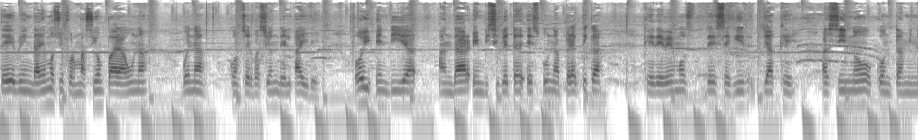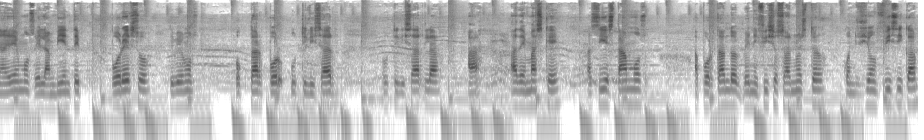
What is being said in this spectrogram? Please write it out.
te brindaremos información para una buena conservación del aire. Hoy en día andar en bicicleta es una práctica que debemos de seguir ya que así no contaminaremos el ambiente. Por eso debemos optar por utilizar utilizarla a- además que así estamos aportando beneficios a nuestra condición física,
